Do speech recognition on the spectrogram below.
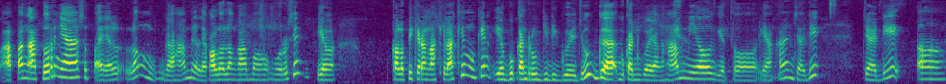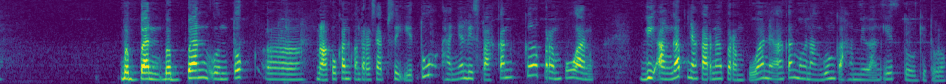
apa ngaturnya supaya lo nggak hamil ya kalau lo nggak mau ngurusin ya kalau pikiran laki-laki mungkin ya bukan rugi di gue juga bukan gue yang hamil gitu ya kan? Jadi jadi uh, beban beban untuk uh, melakukan kontrasepsi itu hanya diserahkan ke perempuan. Dianggapnya karena perempuan yang akan menanggung kehamilan itu gitu loh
